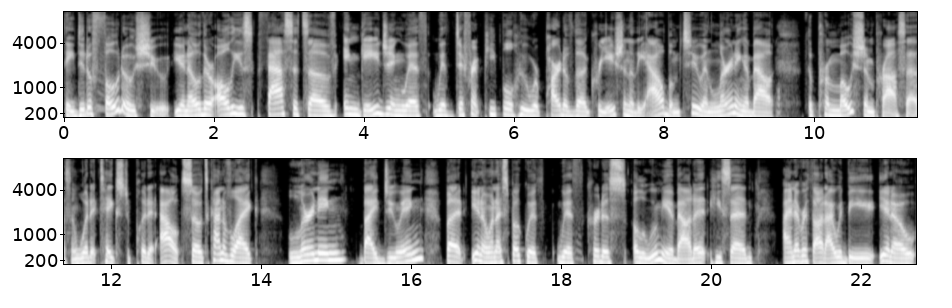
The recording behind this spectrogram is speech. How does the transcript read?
they did a photo shoot you know there are all these facets of engaging with with different people who were part of the creation of the album too and learning about the promotion process and what it takes to put it out. So it's kind of like learning by doing. But you know, when I spoke with with Curtis Oluwumi about it, he said, "I never thought I would be, you know,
